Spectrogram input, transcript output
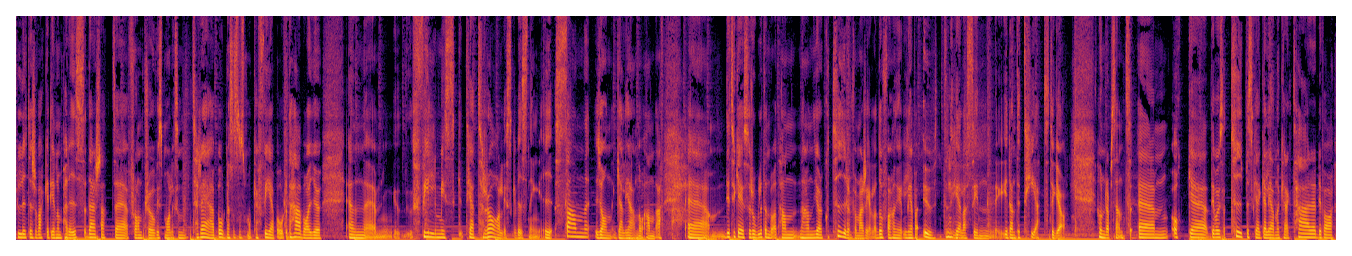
flyter så vackert genom Paris. Där satt eh, front row vid små liksom, träbord, nästan som små kafébord. Det här var ju en eh, filmisk, teatralisk visning i sann John Galliano-anda. Eh, det tycker jag är så roligt ändå att han, när han gör couturen för Margiela, då får han ju leva ut hela sin identitet, tycker jag. 100 procent. Ehm, och eh, det var ju så typiska Galliano-karaktärer. Det var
